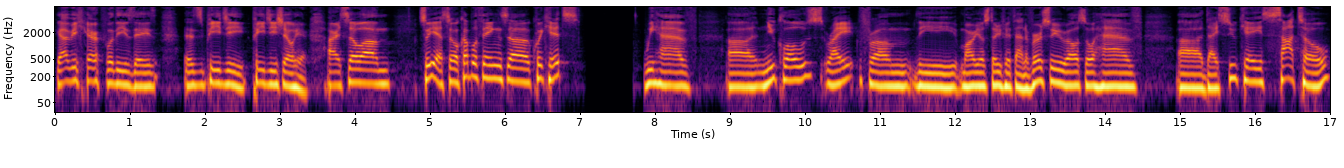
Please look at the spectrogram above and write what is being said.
Gotta be careful these days. It's PG PG show here. All right, so um, so yeah, so a couple of things, uh, quick hits. We have uh, new clothes, right, from the Mario's 35th anniversary. We also have uh, Daisuke Sato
